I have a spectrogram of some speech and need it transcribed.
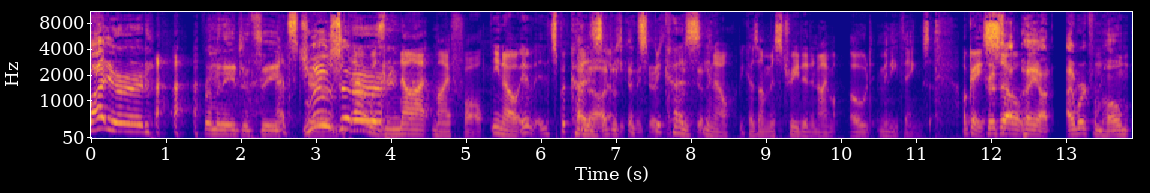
fired from an agency. That's true. Loser. That was not my fault. You know, it, it's because know, I'm just kidding, it's Chris. Because you know because I'm mistreated and I'm owed many things. Okay, Chris, so uh, hang on. I work from home.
